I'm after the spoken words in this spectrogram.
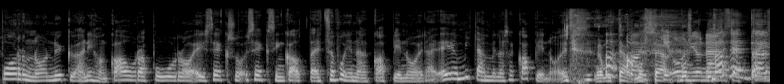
porno on nykyään ihan kaurapuuro, ei seksu, seksin kautta, et sä voi enää kapinoida. Ei ole mitään, millä sä kapinoit. No, mutta, mutta, on jo mä sentään,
